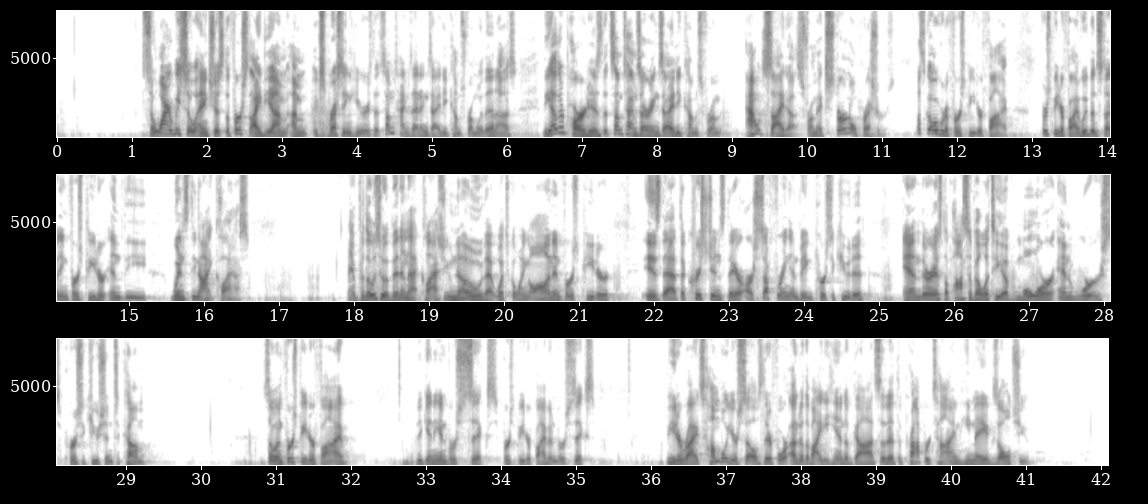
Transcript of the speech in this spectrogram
So, why are we so anxious? The first idea I'm, I'm, expressing here is that sometimes that anxiety comes from within us. The other part is that sometimes our anxiety comes from outside us, from external pressures. Let's go over to 1 Peter 5. 1 Peter 5, we've been studying 1 Peter in the Wednesday night class. And for those who have been in that class, you know that what's going on in 1 Peter is that the Christians there are suffering and being persecuted, and there is the possibility of more and worse persecution to come. So in 1 Peter 5, beginning in verse 6, 1 Peter 5 and verse 6, Peter writes, Humble yourselves, therefore, under the mighty hand of God, so that at the proper time he may exalt you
